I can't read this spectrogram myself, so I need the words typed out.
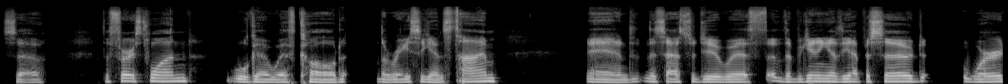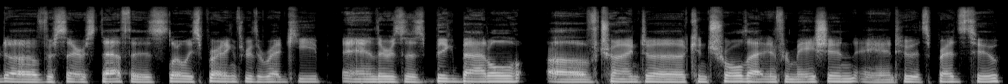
So the first one we'll go with called "The Race Against Time." And this has to do with the beginning of the episode word of Viserys' death is slowly spreading through the Red Keep, and there's this big battle of trying to control that information and who it spreads to.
